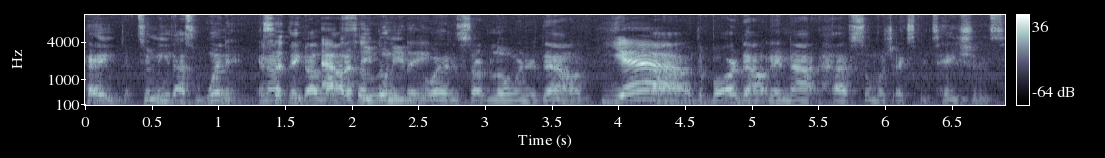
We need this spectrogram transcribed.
hey, to me, that's winning. And I think a lot of people need to go ahead and start lowering it down, Yeah. uh, the bar down, and not have so much expectations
